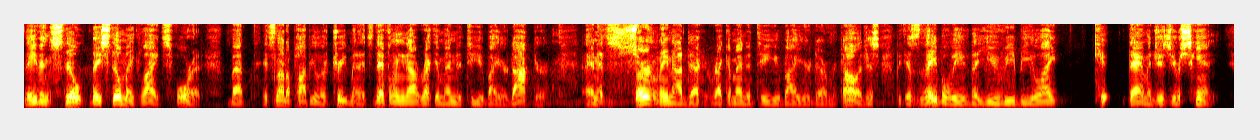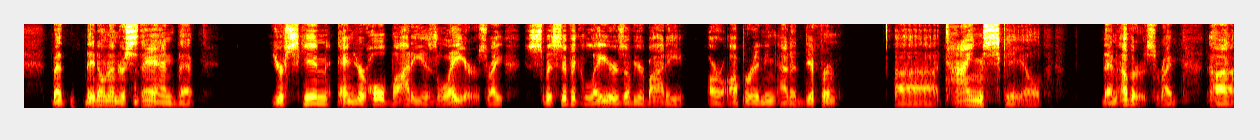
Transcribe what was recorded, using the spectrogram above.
They even still they still make lights for it, but it's not a popular treatment. It's definitely not recommended to you by your doctor, and it's certainly not recommended to you by your dermatologist because they believe that UVB light damages your skin. But they don't understand that your skin and your whole body is layers, right? Specific layers of your body are operating at a different uh, time scale than others, right? Uh,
